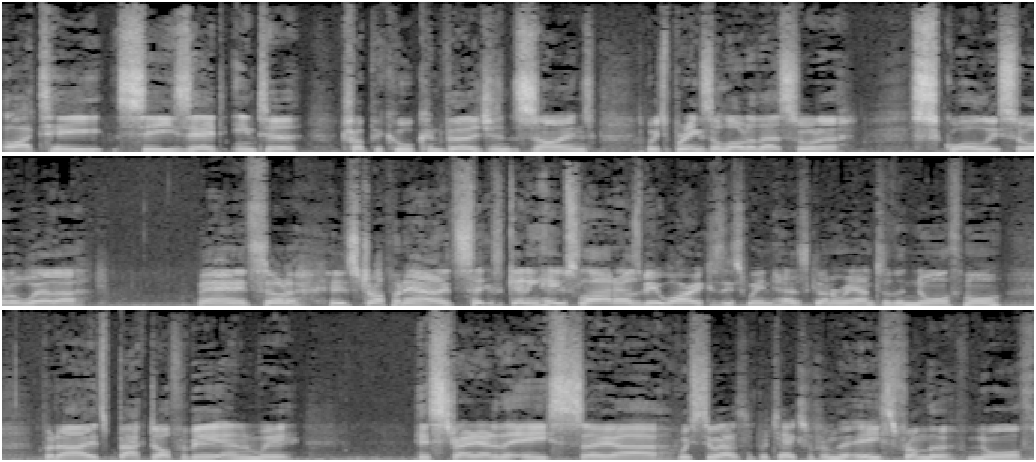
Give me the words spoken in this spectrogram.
ITCZ intertropical convergence zones, which brings a lot of that sort of squally sort of weather Man, it's sort of it's dropping out. It's getting heaps lighter. I was a bit worried because this wind has gone around to the north more, but uh, it's backed off a bit and we're hit straight out of the east. So uh, we still have some protection from the east. From the north,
